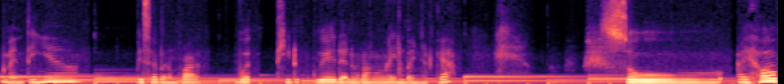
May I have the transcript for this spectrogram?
nantinya bisa bermanfaat buat hidup gue dan orang lain banyak ya. So, I hope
